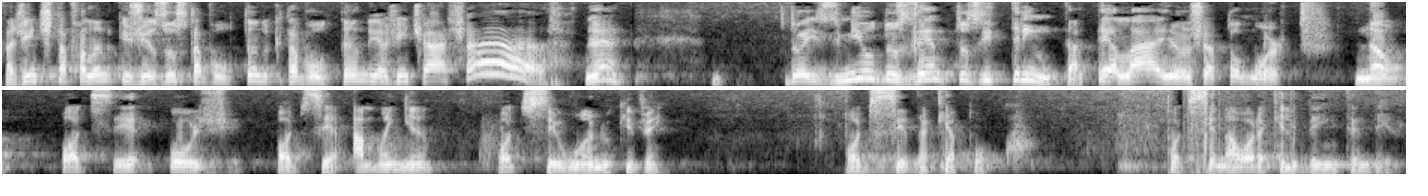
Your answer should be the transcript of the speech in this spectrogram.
A gente está falando que Jesus está voltando, que está voltando, e a gente acha, ah, né? 2230, até lá eu já estou morto. Não, pode ser hoje, pode ser amanhã, pode ser o ano que vem. Pode ser daqui a pouco. Pode ser na hora que ele bem entender.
